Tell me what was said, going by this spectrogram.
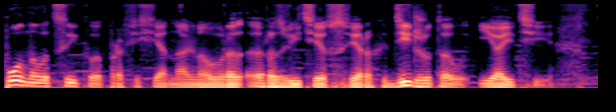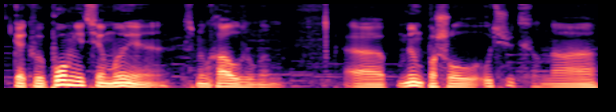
полного цикла профессионального ра- развития в сферах digital и IT. Как вы помните, мы с Мюнхгаузеном Мюн пошел учиться на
